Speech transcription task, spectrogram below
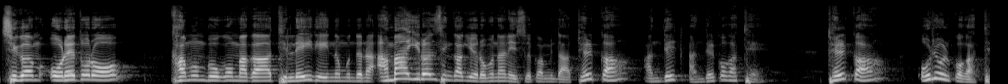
지금 오래도록 가문 보고마가 딜레이되어 있는 분들은 아마 이런 생각이 여러분 안에 있을 겁니다. 될까? 안 될 안 될 것 같아. 될까? 어려울 것 같아.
